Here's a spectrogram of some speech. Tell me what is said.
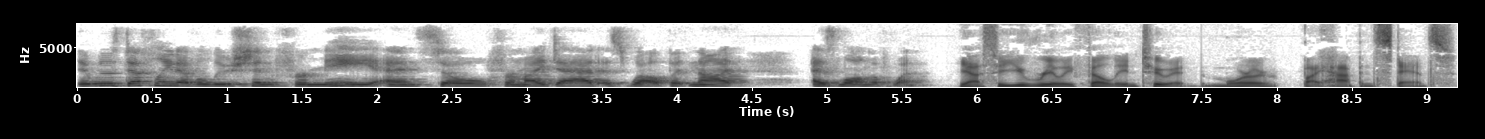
it was definitely an evolution for me, and so for my dad as well, but not as long of one. Yeah, so you really fell into it more by happenstance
